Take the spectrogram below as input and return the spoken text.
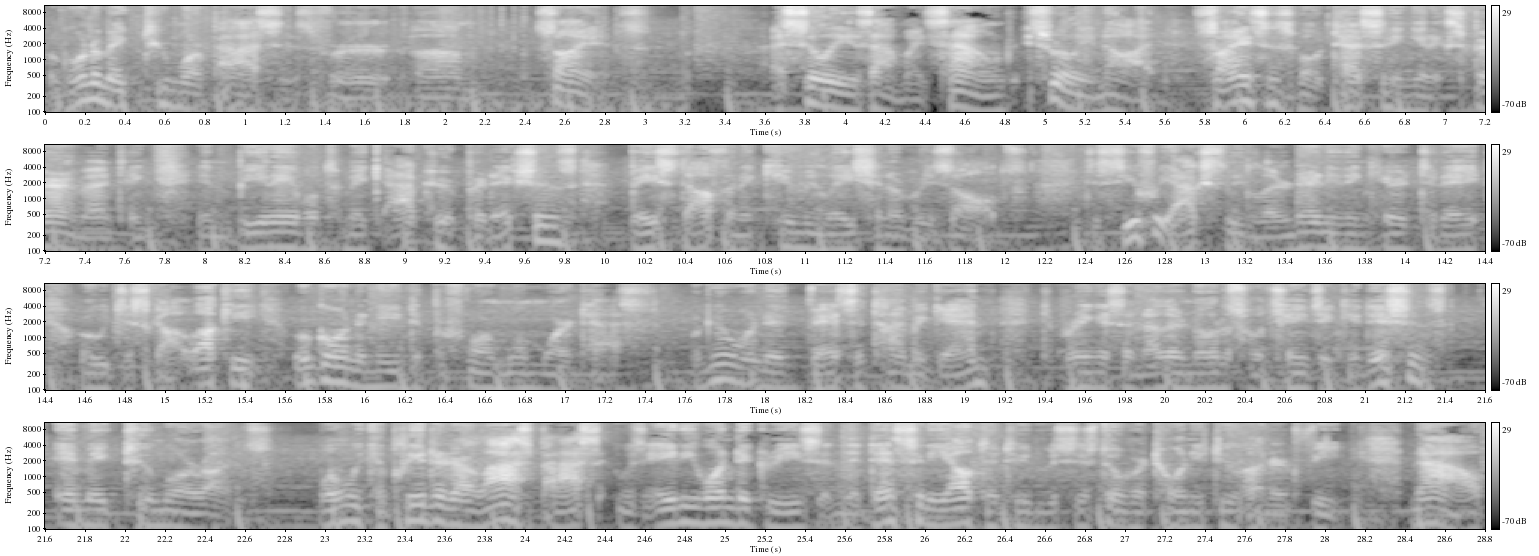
We're going to make two more passes for um, science. As silly as that might sound, it's really not. Science is about testing and experimenting and being able to make accurate predictions based off an accumulation of results. To see if we actually learned anything here today or we just got lucky, we're going to need to perform one more test. We're going to advance the time again to bring us another noticeable change in conditions and make two more runs. When we completed our last pass, it was 81 degrees and the density altitude was just over 2200 feet. Now,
